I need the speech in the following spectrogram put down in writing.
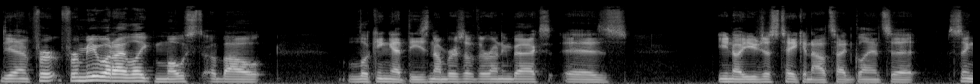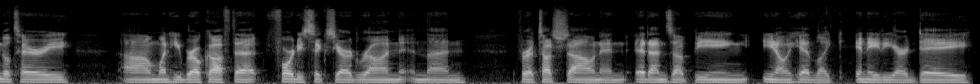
Yeah, for for me, what I like most about looking at these numbers of the running backs is, you know, you just take an outside glance at Singletary um, when he broke off that 46 yard run and then for a touchdown, and it ends up being, you know, he had like an 80 yard day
